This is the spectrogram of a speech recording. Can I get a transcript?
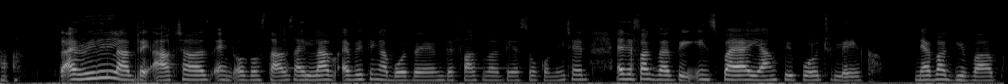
uh -uh. I really love the actors and all those stuff. I love everything about them. The fact that they are so committed and the fact that they inspire young people to like never give up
